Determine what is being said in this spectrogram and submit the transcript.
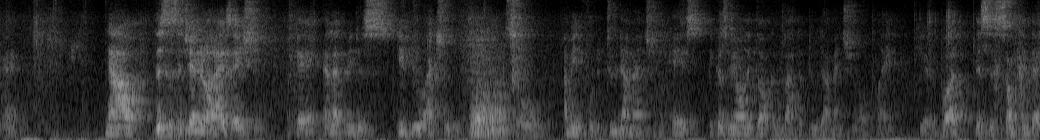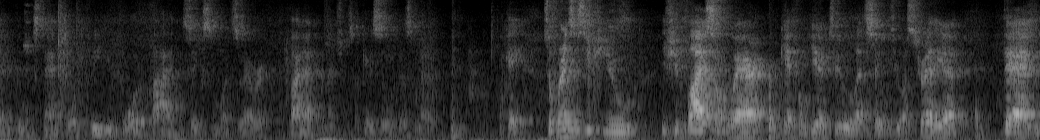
Okay. Now, this is a generalization, okay? And let me just give you actually the formula. So, I mean, for the two-dimensional case, because we're only talking about the two-dimensional plane here. But this is something that you can extend for three, four, five, six, and whatsoever, finite dimensions, okay? So it doesn't matter, okay? So for instance, if you if you fly somewhere, okay, from here to, let's say, to Australia, then,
